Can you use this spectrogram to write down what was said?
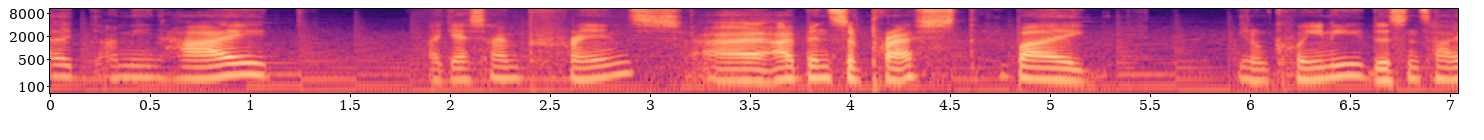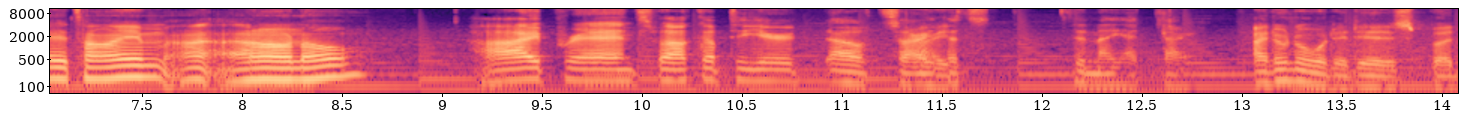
I mean, hi. I guess I'm Prince. Uh, I've been suppressed by, you know, Queenie this entire time. I, I don't know. Hi, Prince. Welcome to your. Oh, sorry. Hi. That's in my head. Sorry. I don't know what it is, but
